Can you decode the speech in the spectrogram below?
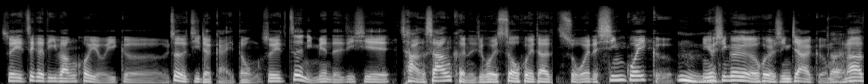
所以这个地方会有一个设计的改动，所以这里面的这些厂商可能就会受惠到所谓的新规格，嗯，因为新规格会有新价格嘛。那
